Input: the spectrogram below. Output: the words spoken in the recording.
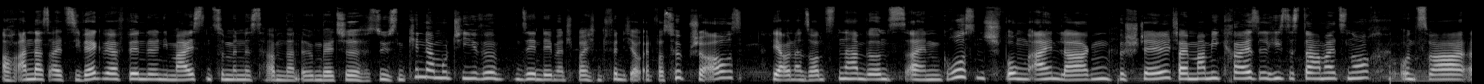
auch anders als die Wegwerfwindeln. Die meisten zumindest haben dann irgendwelche süßen Kindermotive, sehen dementsprechend, finde ich, auch etwas hübscher aus. Ja, und ansonsten haben wir uns einen großen Schwung Einlagen bestellt. Beim Mami-Kreisel hieß es damals noch. Und zwar äh,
